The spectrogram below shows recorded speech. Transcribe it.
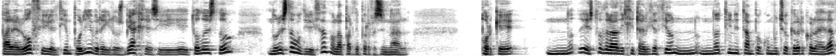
para el ocio y el tiempo libre y los viajes y todo esto, no lo están utilizando en la parte profesional, porque esto de la digitalización no, tiene tampoco mucho que ver con la edad,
